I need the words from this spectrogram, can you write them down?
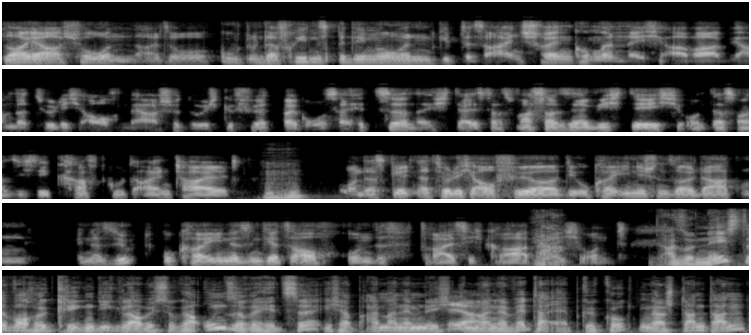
Naja, schon. Also gut, unter Friedensbedingungen gibt es Einschränkungen, nicht? Aber wir haben natürlich auch Märsche durchgeführt bei großer Hitze, nicht? Da ist das Wasser sehr wichtig und dass man sich die Kraft gut einteilt. Mhm. Und das gilt natürlich auch für die ukrainischen Soldaten in der Südukraine sind jetzt auch rund 30 Grad. Ja. Nicht? Und also nächste Woche kriegen die, glaube ich, sogar unsere Hitze. Ich habe einmal nämlich ja. in meine Wetter-App geguckt und da stand dann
